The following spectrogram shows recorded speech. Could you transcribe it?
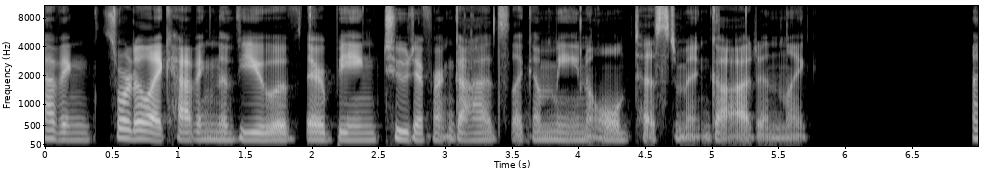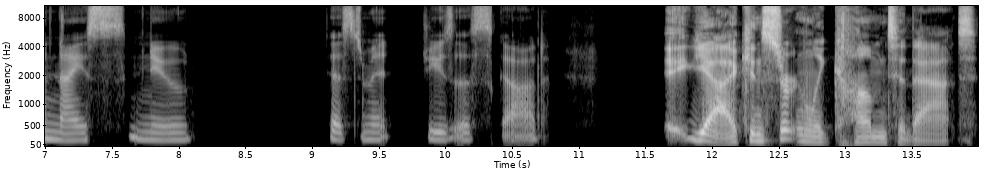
having sort of like having the view of there being two different gods, like a mean Old Testament God and like a nice New Testament Jesus God. yeah, I can certainly come to that,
